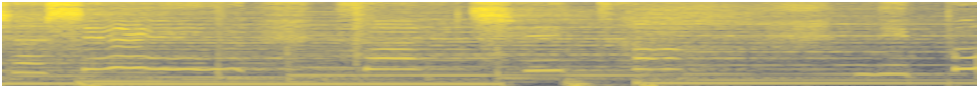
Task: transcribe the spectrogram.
下心在祈祷，你不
